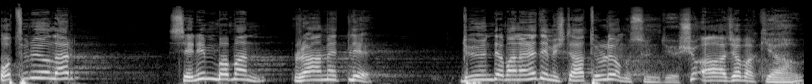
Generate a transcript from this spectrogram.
Oturuyorlar. Senin baban rahmetli düğünde bana ne demişti hatırlıyor musun diyor. Şu ağaca bak yahu.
